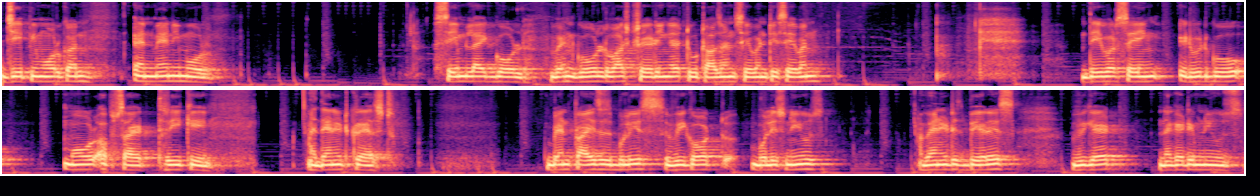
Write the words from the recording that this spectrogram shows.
jp morgan and many more. Same like gold. When gold was trading at 2077 they were saying it would go more upside 3k and then it crashed. When price is bullish we got bullish news. When it is bearish we get negative news.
